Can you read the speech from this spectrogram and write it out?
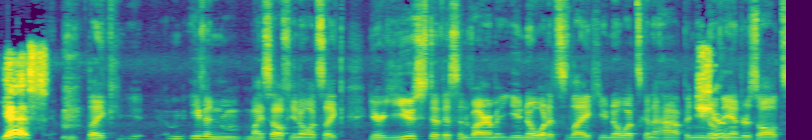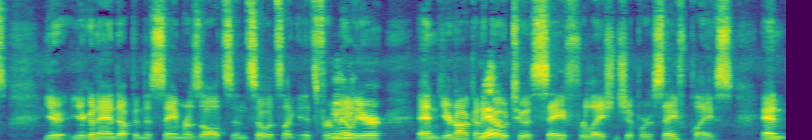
Yes. Like even myself, you know, it's like you're used to this environment. You know what it's like. You know what's going to happen. You sure. know the end results. You're you're going to end up in the same results, and so it's like it's mm-hmm. familiar, mm-hmm. and you're not going to yeah. go to a safe relationship or a safe place. And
